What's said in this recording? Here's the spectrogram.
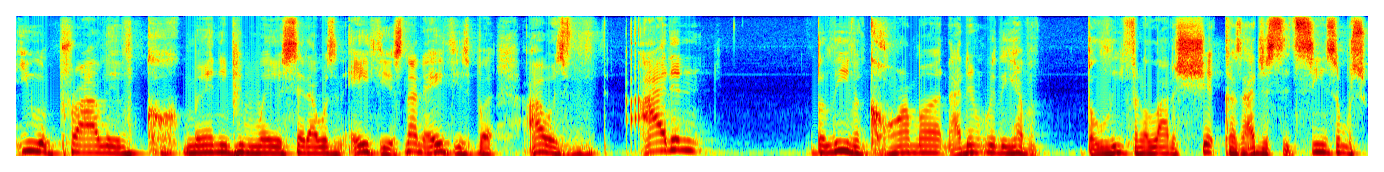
you would probably have many people may have said I was an atheist, not an atheist, but I was I didn't believe in karma, and I didn't really have a belief in a lot of shit because I just had seen so much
